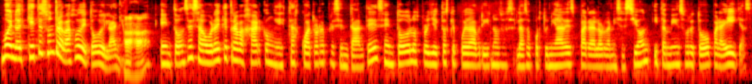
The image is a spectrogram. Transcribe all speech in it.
Bueno, es que este es un trabajo de todo el año. Ajá. Entonces ahora hay que trabajar con estas cuatro representantes en todos los proyectos que pueda abrirnos las oportunidades para la organización y también sobre todo para ellas,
